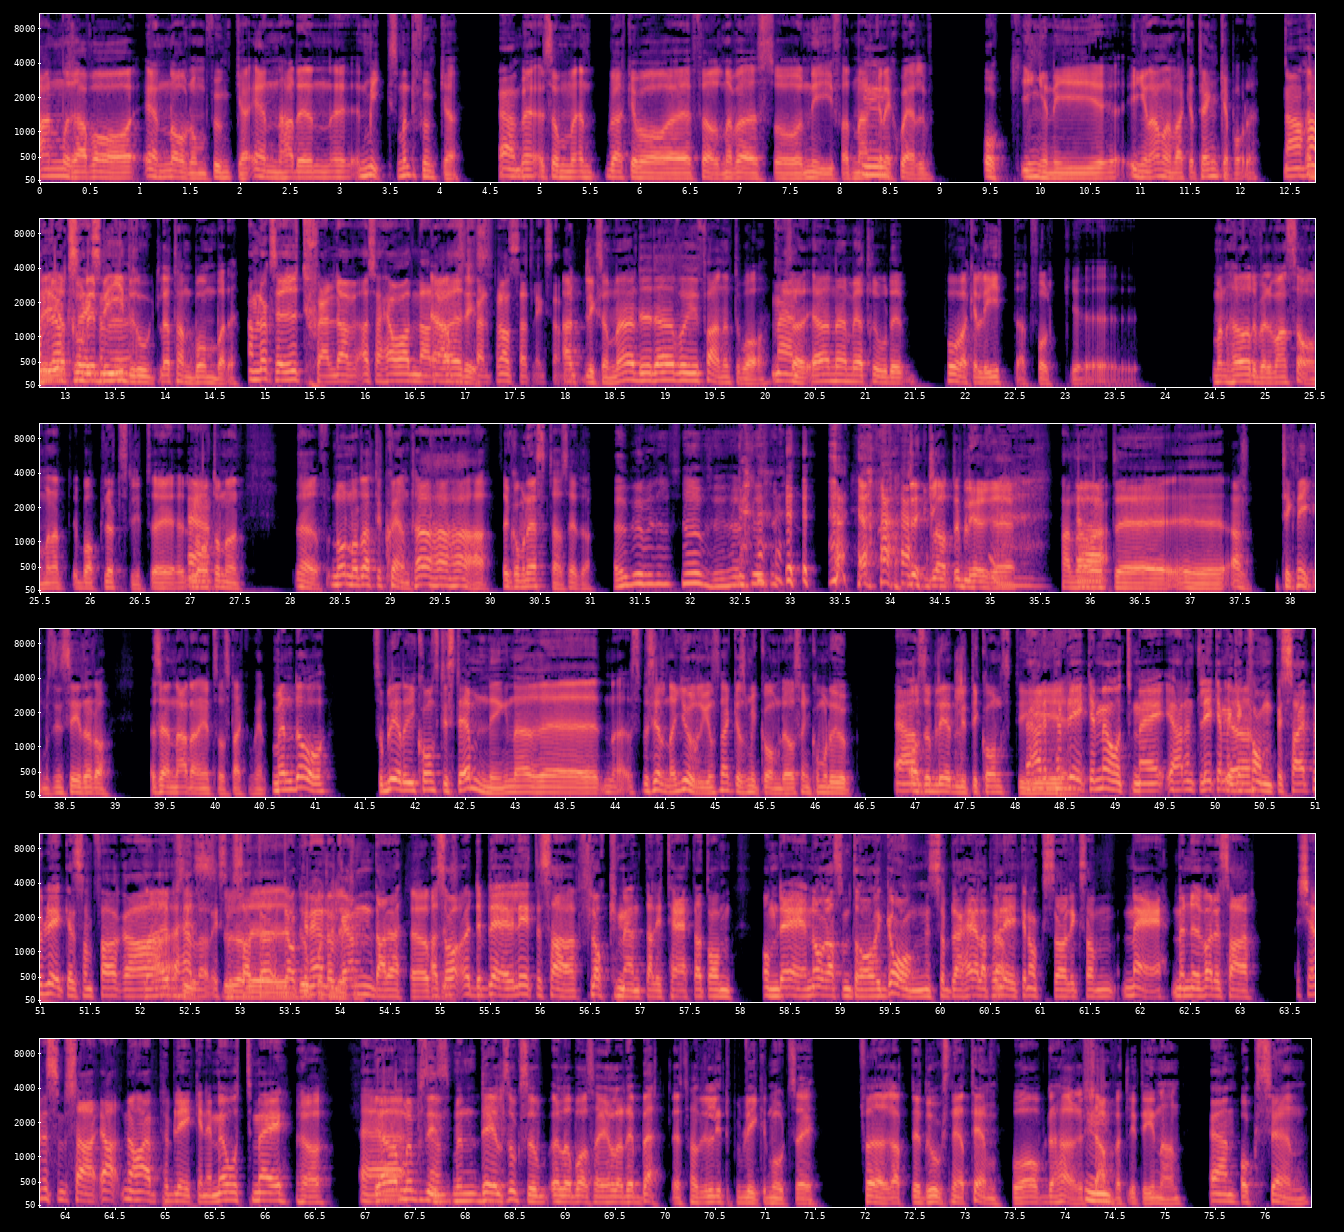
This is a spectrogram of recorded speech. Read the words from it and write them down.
Andra var, en av dem funkar. En hade en, eh, en mix som inte funkar. Ja. Som en, verkar vara för nervös och ny för att märka Mm. det själv. Och ingen, i, ingen annan verkar tänka på det. Ja, han, det jag tror det liksom, bidrog till att han bombade. han blev också utskälld, av, alltså hånad Ja, och precis. utskälld på något sätt. Liksom. Att liksom, nej, det där var ju fan inte bra. Nej. Så, ja, nej, men jag tror det påverkar lite att folk... Eh, man hörde väl vad han sa, men att det bara plötsligt eh, låter någon... Här, någon har dragit ett skämt, ha ha ha. Sen kommer nästa och säger så. det är klart det blir... Eh, han har Ja. inte eh, all tekniken på sin sida då. Sen hade han inte så starka skämt. Men då så blir det ju konstig stämning när, eh, när speciellt när juryn snackar så mycket om det och sen kommer du upp Ja. och så blir det lite konstigt. Jag hade publiken mot mig. Jag hade inte lika mycket Ja. kompisar i publiken som förra Nej, precis. heller. Liksom. Så att då, kunde jag ändå vända det. Ja, alltså, det blev lite så här flockmentalitet. Att om, om det är några som drar igång så blir hela publiken också liksom med. Men nu var det så här, jag kände som så här, ja nu har jag publiken emot mig. Ja. Eh, ja, men precis. mm. Men dels också, eller bara säga hela det battlet hade lite publiken mot sig. För att det drogs ner tempo av det här tjabbet lite innan. Mm. Och sen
